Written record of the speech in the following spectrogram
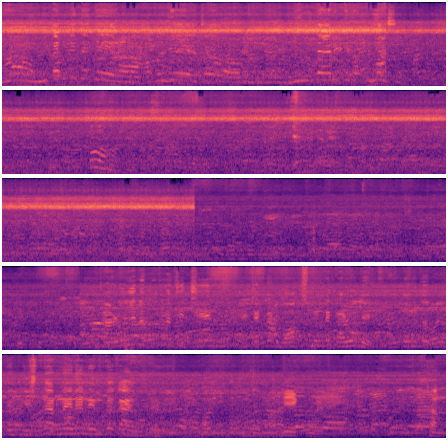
हां मी काय म्हणते ते आपण जे याचं बिल तयार केलं तुम्ही असं. हो हो. काढू दे ना फक्त ती चेन ह्याच्याकडे बॉक्स म्हणलं काढू दे. तोपर्यंत ते दिसणार नाही ना नेमकं काय होतं एक मिनिट. थांब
